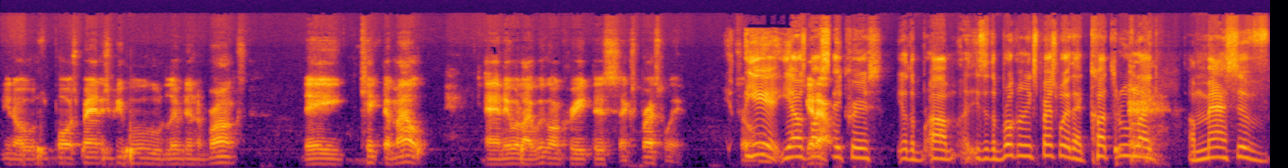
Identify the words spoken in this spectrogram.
you know, poor Spanish people who lived in the Bronx, they kicked them out, and they were like, "We're gonna create this expressway." So, yeah, yeah. I was get about out. to say, Chris. Yeah, the um, is it the Brooklyn Expressway that cut through like a massive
